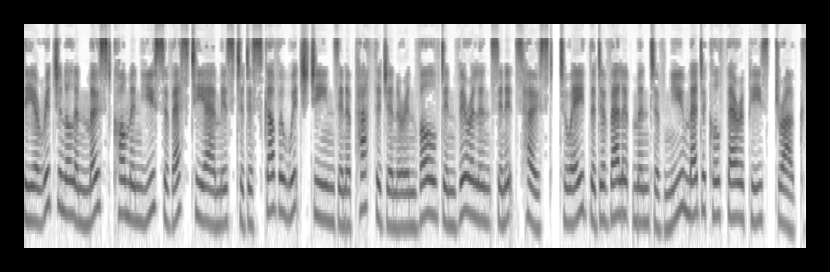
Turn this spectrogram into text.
The original and most common use of STM is to discover which genes in a pathogen are involved in virulence in its host, to aid the development of new medical therapies, drugs.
